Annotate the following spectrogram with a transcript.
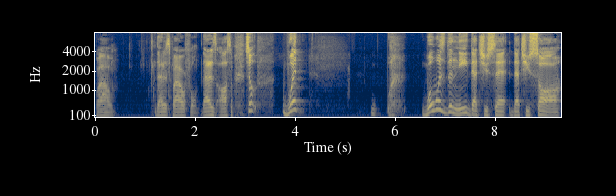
Wow. That is powerful. That is awesome. So what what was the need that you said that you saw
